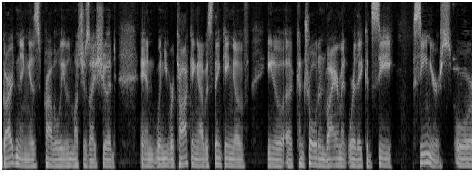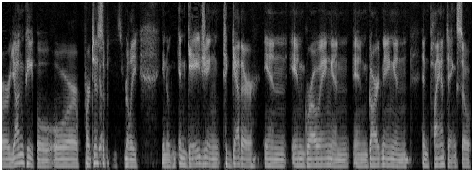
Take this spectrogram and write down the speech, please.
gardening as probably as much as i should. And when you were talking i was thinking of you know a controlled environment where they could see seniors or young people or participants yep. really you know engaging together in in growing and in gardening and and planting. So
